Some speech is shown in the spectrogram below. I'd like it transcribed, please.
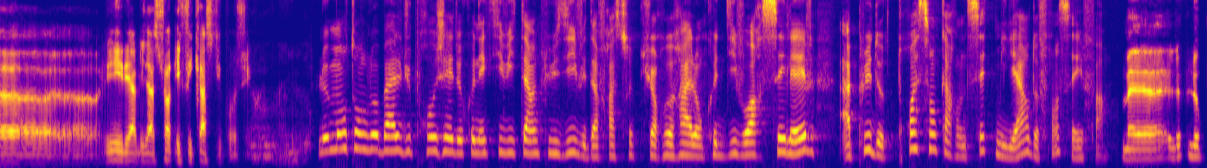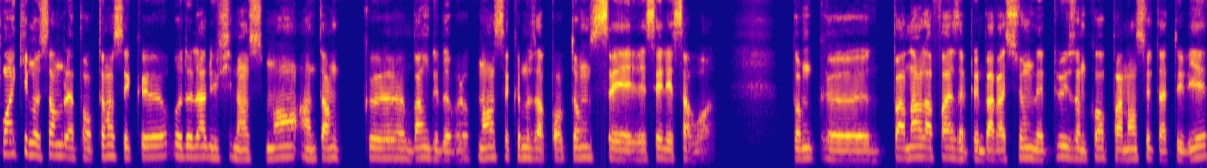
euh, une réalisation efficace du projet. Le montant global du projet de connectivité inclusive et d'infrastructures rurales en Côte d'Ivoire s'élève à plus de 347 milliards de francs CFA. Mais le, point qui me semble important, c'est que au-delà du financement en tant que banque de développement, ce que nous apportons, c'est les savoirs. Donc, euh, pendant la phase de préparation, mais plus encore pendant cet atelier,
